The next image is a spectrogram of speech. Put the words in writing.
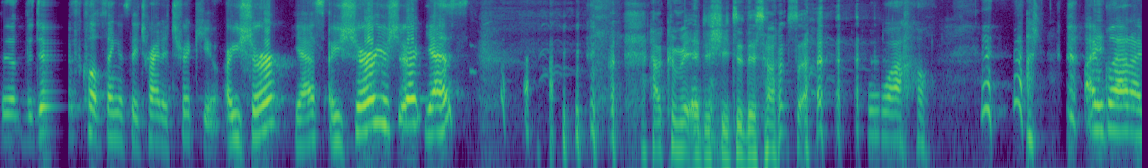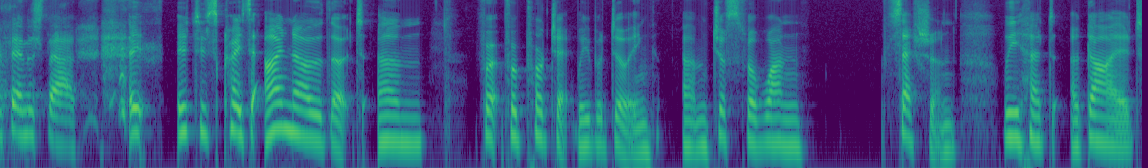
the the difficult thing is they try to trick you. Are you sure? Yes. Are you sure? You're sure? Yes. How committed is she to this answer? wow. I'm glad I finished that. It, is crazy. I know that um, for for a project we were doing, um, just for one session, we had a guide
